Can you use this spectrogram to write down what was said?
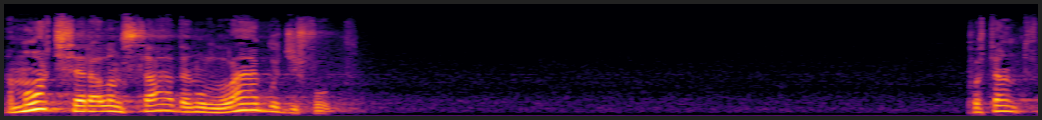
A morte será lançada no lago de fogo. Portanto,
